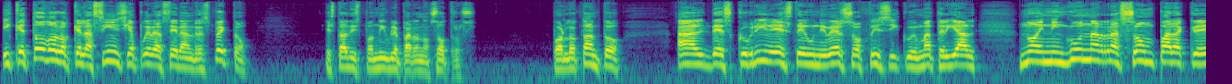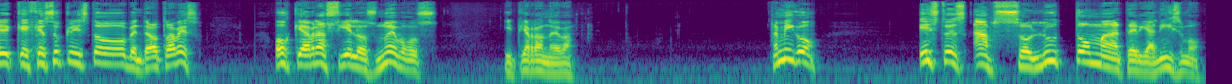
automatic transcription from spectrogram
y que todo lo que la ciencia puede hacer al respecto está disponible para nosotros. Por lo tanto, al descubrir este universo físico y material, no hay ninguna razón para creer que Jesucristo vendrá otra vez, o que habrá cielos nuevos y tierra nueva. Amigo, esto es absoluto materialismo.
